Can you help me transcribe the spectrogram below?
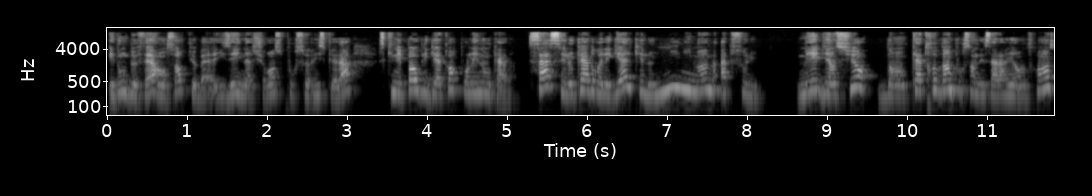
et donc de faire en sorte que bah, ils aient une assurance pour ce risque-là, ce qui n'est pas obligatoire pour les non-cadres. Ça, c'est le cadre légal qui est le minimum absolu. Mais bien sûr, dans 80% des salariés en France,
